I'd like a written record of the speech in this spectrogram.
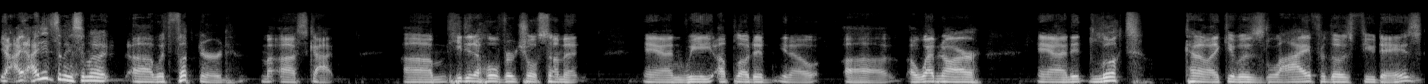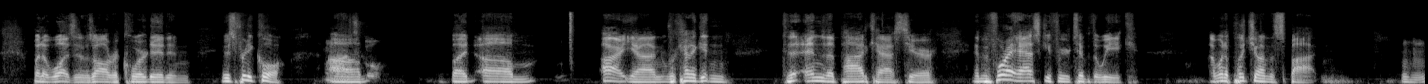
Yeah, I, I did something similar uh, with FlipNerd, uh, Scott. Um, he did a whole virtual summit and we uploaded, you know, uh, a webinar, and it looked kind of like it was live for those few days, but it was. It was all recorded, and it was pretty cool. Wow, that's um, cool. But um, all right, Yann, we're kind of getting to the end of the podcast here, and before I ask you for your tip of the week, I want to put you on the spot. Mm-hmm.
